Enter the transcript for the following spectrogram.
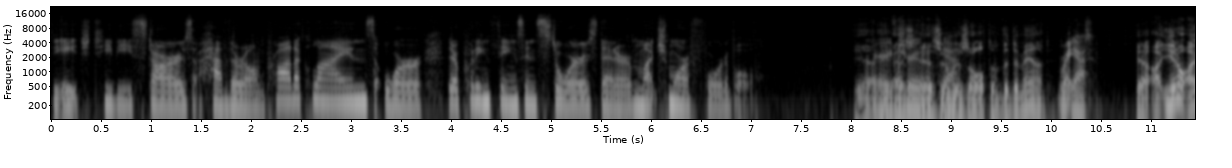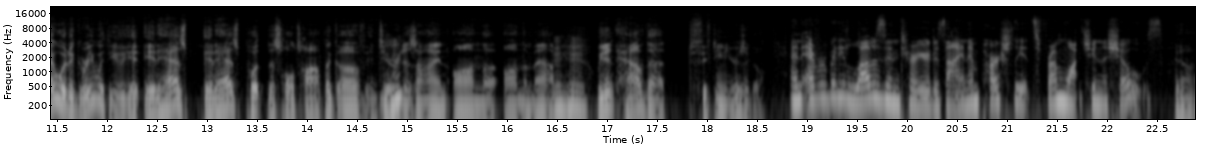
the HTV stars have their own product lines or they're putting things in stores that are much more affordable. Yeah, Very as, true, as a yeah. result of the demand. Right. Yeah. Yeah, I, you know, I would agree with you. It, it has it has put this whole topic of interior mm-hmm. design on the on the map. Mm-hmm. We didn't have that 15 years ago. And everybody loves interior design, and partially it's from watching the shows. Yeah.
